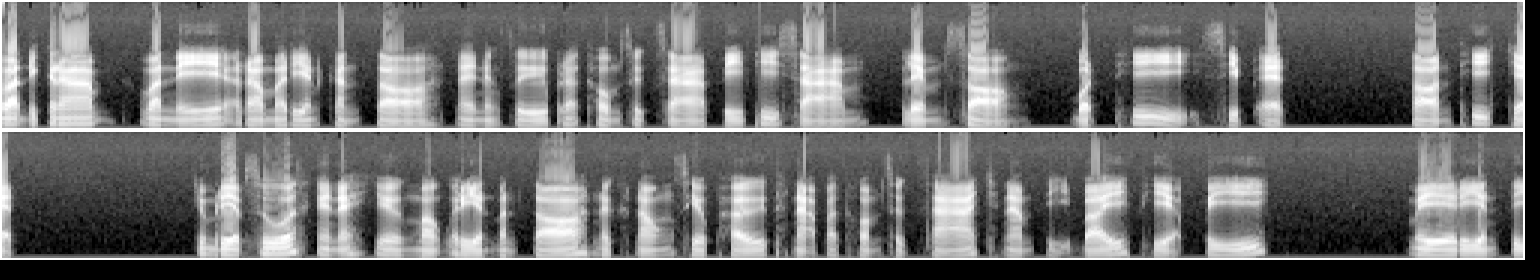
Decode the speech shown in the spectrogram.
สวัสดีครับ วันนี้เรามาเรียนกันต่อในหนังสือประถมศึกษาปีที่ 3 เล่ม 2 บทที่ 11 ตอนที่ 7ជំរាបសួរថ្ងៃនេះយើងមករៀនបន្តនៅក្នុងសៀវភៅថ្នាក់បឋមសិក្សាឆ្នាំទី3ភាគ2មេរៀនទី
